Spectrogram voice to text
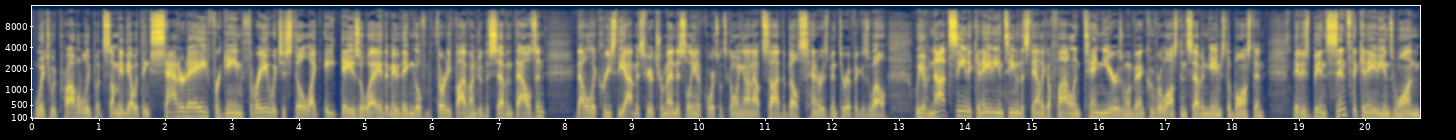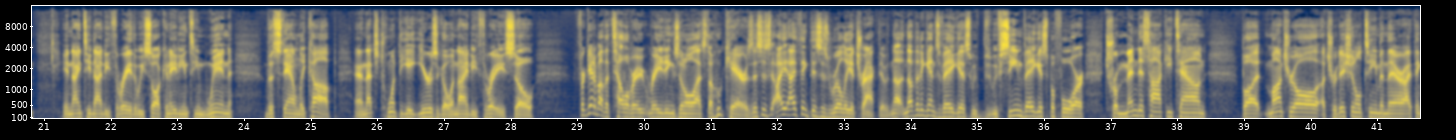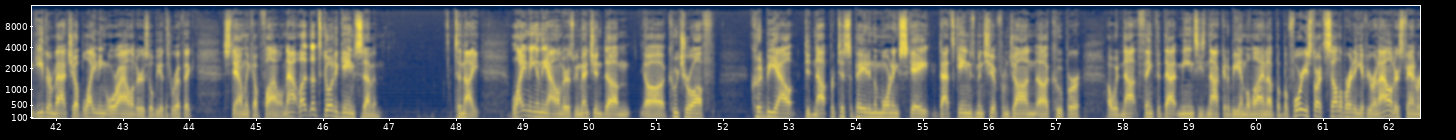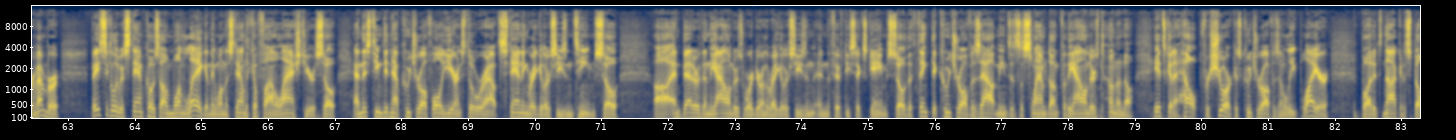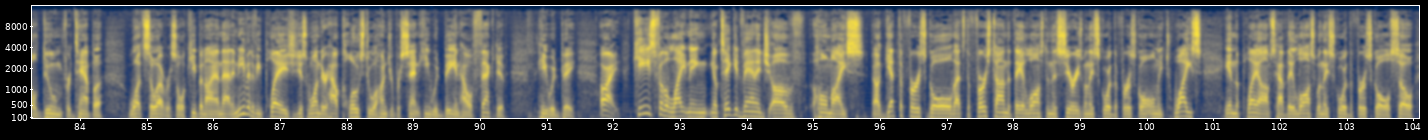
which would probably put some, maybe I would think Saturday for game three, which is still like eight days away, that maybe they can go from 3,500 to 7,000. That'll increase the atmosphere tremendously. And of course, what's going on outside the Bell Center has been terrific as well. We have not seen a Canadian team in the Stanley Cup final in 10 years when Vancouver lost in seven games to Boston. It has been since the Canadiens won in 1993 that we saw a Canadian team win the Stanley Cup, and that's 28 years ago in 93. So, forget about the tele ratings and all that stuff. Who cares? This is I, I think this is really attractive. No, nothing against Vegas. We've we've seen Vegas before. Tremendous hockey town. But Montreal, a traditional team in there. I think either matchup, Lightning or Islanders, will be a terrific Stanley Cup final. Now, let, us go to game seven tonight. Lightning and the Islanders. We mentioned um, uh, Kucherov could be out, did not participate in the morning skate. That's gamesmanship from Jon uh, Cooper. I would not think that that means he's not going to be in the lineup. But before you start celebrating, if you're an Islanders fan, remember, basically with Stamkos on one leg, and they won the Stanley Cup final last year. So, and this team didn't have Kucherov all year and still were an outstanding regular season team. So, uh, and better than the Islanders were during the regular season in the 56 games. So to think that Kucherov is out means it's a slam dunk for the Islanders. No, no, no. It's going to help for sure because Kucherov is an elite player, but it's not going to spell doom for Tampa whatsoever. So we'll keep an eye on that. And even if he plays, you just wonder how close to 100% he would be and how effective he would be. All right, keys for the Lightning. You know, take advantage of home ice. Uh, get the first goal. That's the first time that they had lost in this series when they scored the first goal. Only twice in the playoffs have they lost when they scored the first goal. So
